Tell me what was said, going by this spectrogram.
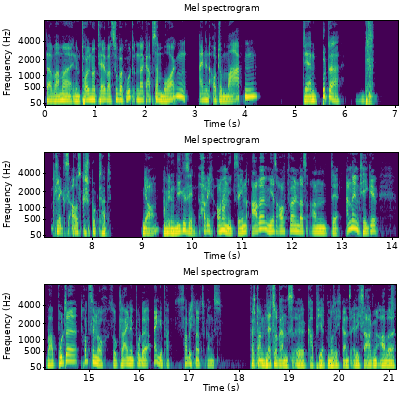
Da waren wir in einem tollen Hotel, war super gut. Und da gab es am Morgen einen Automaten, der einen Butterklecks ausgespuckt hat. Ja. Habe ich noch nie gesehen. Habe ich auch noch nie gesehen, aber mir ist aufgefallen, dass an der anderen Theke war Butter trotzdem noch so kleine Butter eingepackt. Das habe ich nicht so ganz verstanden. Nicht so ganz äh, kapiert, muss ich ganz ehrlich sagen, aber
